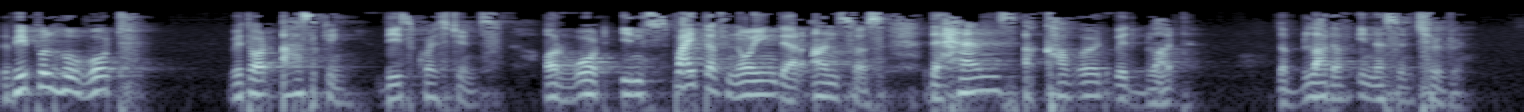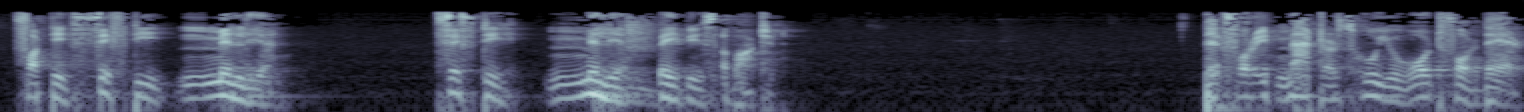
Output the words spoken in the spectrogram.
The people who vote without asking these questions or vote in spite of knowing their answers, their hands are covered with blood. The blood of innocent children. 40, 50 million. 50 million babies aborted. Therefore it matters who you vote for there.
